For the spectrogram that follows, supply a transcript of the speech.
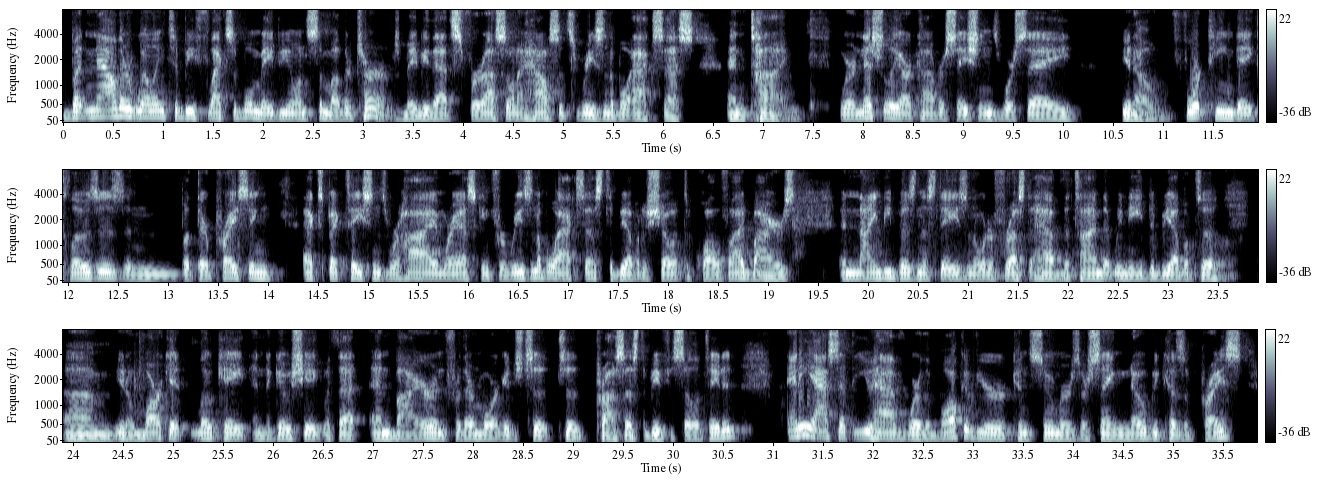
but now they're willing to be flexible maybe on some other terms. Maybe that's for us on a house it's reasonable access and time where initially our conversations were say you know 14 day closes and but their pricing expectations were high and we're asking for reasonable access to be able to show it to qualified buyers and 90 business days in order for us to have the time that we need to be able to um, you know market locate and negotiate with that end buyer and for their mortgage to, to process to be facilitated any asset that you have where the bulk of your consumers are saying no because of price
